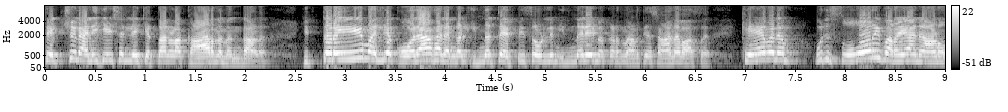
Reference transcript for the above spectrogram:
സെക്ഷൽ അലിഗേഷനിലേക്ക് എത്താനുള്ള കാരണം എന്താണ്? ഇത്രയും വലിയ കോലാഹലങ്ങൾ ഇന്നത്തെ എപ്പിസോഡിലും ഇന്നലെയും ഒക്കെ നടത്തിയ ഷാനവാസ് കേവലം ഒരു സോറി പറയാനാണോ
